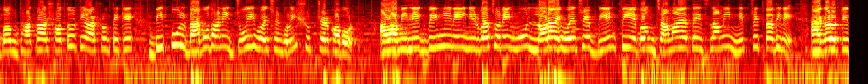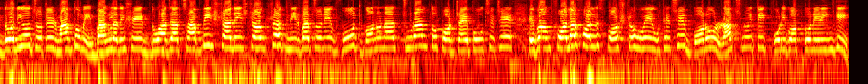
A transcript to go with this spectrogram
এবং ঢাকা সতেরোটি আসন থেকে বিপুল ব্যবধানে জয়ী হয়েছেন বলেই সূত্রের খবর। আওয়ামী লীগবিহীন এই নির্বাচনে মূল লড়াই হয়েছে বিএনপি এবং জামায়াতে ইসলামী নেতৃত্বাধীনে। এগারোটি দলীয় জোটের মাধ্যমে বাংলাদেশের দু সালের সংসদ নির্বাচনে ভোট গণনা চূড়ান্ত পর্যায়ে পৌঁছেছে এবং ফলাফল স্পষ্ট হয়ে উঠেছে বড় রাজনৈতিক পরিবর্তনের ইঙ্গিত।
